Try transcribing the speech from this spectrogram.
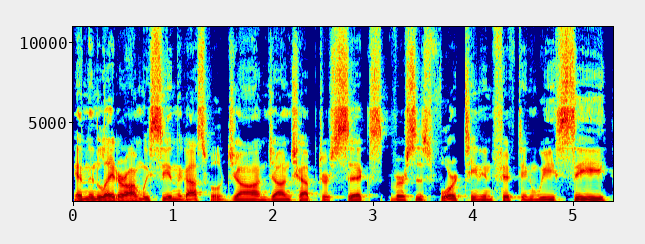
And then later on, we see in the Gospel of John, John chapter 6, verses 14 and 15, we see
